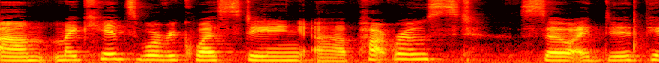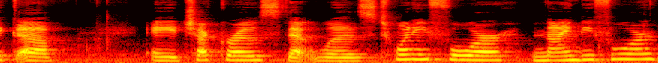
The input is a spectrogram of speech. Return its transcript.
Um, my kids were requesting uh, pot roast, so I did pick up a chuck roast that was $24.94.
